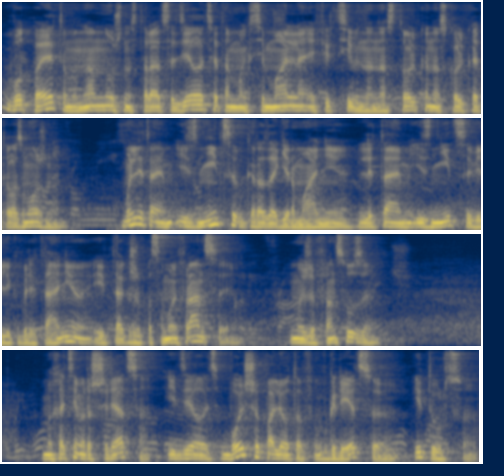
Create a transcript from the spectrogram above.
Вот поэтому нам нужно стараться делать это максимально эффективно, настолько, насколько это возможно. Мы летаем из Ниццы в города Германии, летаем из Ниццы в Великобританию и также по самой Франции. Мы же французы. Мы хотим расширяться и делать больше полетов в Грецию и Турцию.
